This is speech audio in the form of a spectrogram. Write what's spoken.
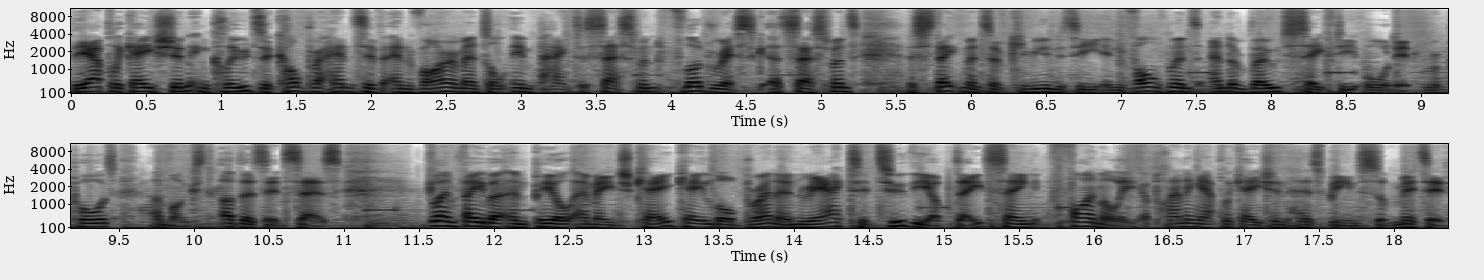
The application includes a comprehensive environmental impact assessment, flood risk assessment, a statement of community involvement, and a road safety audit report, amongst others, it says. Glenfaba and Peel MHK, Kate Lord-Brennan, reacted to the update, saying, Finally, a planning application has been submitted.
